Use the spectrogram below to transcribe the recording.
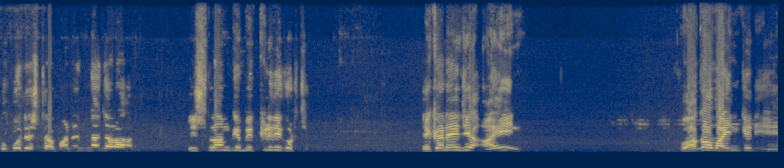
উপদেষ্টা মানেন না, যারা ইসলামকে বিকৃতি করছে, এখানে যে আইন ওয়াকফ আইনকে নিয়ে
